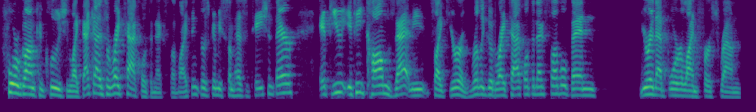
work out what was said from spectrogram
foregone conclusion like that guy's a right tackle at the next level. I think there's going to be some hesitation there. If you if he calms that and it's like you're a really good right tackle at the next level, then you're in that borderline first round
